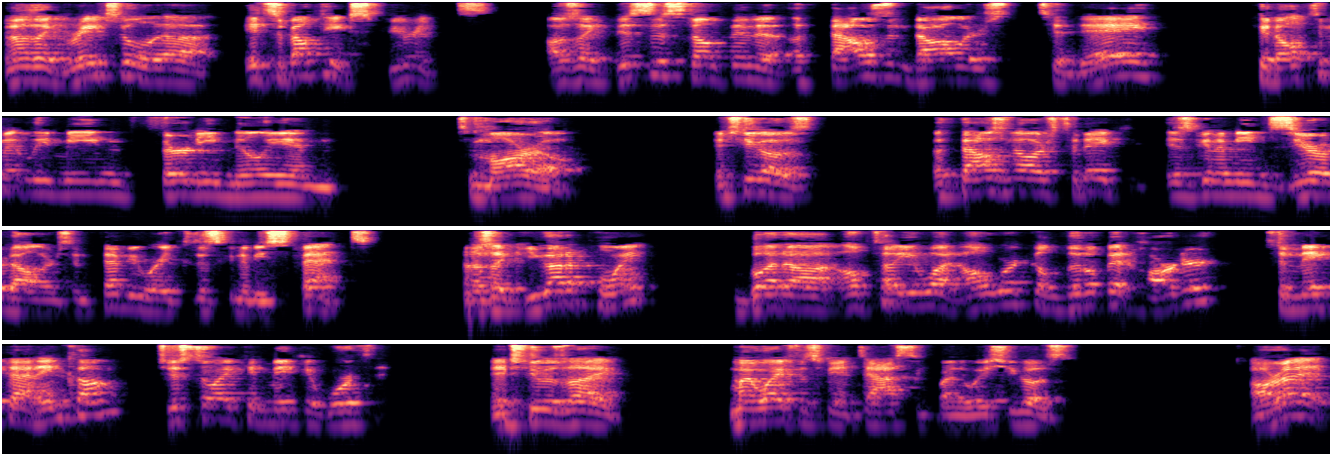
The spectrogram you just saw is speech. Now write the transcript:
And I was like, Rachel, uh, it's about the experience. I was like, this is something that a thousand dollars today could ultimately mean 30 million tomorrow. And she goes, a thousand dollars today is going to mean zero dollars in February because it's going to be spent. And I was like, you got a point, but uh, I'll tell you what, I'll work a little bit harder to make that income just so I can make it worth it. And she was like, my wife is fantastic, by the way. She goes, all right,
